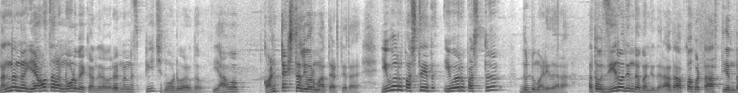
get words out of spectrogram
ನನ್ನನ್ನು ಯಾವ ಥರ ನೋಡಬೇಕಂದ್ರೆ, ಅವರು ನನ್ನ ಸ್ಪೀಚ್ ನೋಡಬಾರ್ದು. ಯಾವ ಕಾಂಟೆಕ್ಸ್ಟಲ್ಲಿ ಇವರು ಮಾತಾಡ್ತಿದ್ದಾರೆ. ಇವರು ಫಸ್ಟ್ ಇದು, ಇವರು ಫಸ್ಟ್ ದುಡ್ಡು ಮಾಡಿದಾರ. ಅಥವಾ ಝೀರೋದಿಂದ ಬಂದಿದ್ದಾರೆ. ಅದು ಅಪ್ಪ ಕೊಟ್ಟ ಆಸ್ತಿಯಿಂದ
